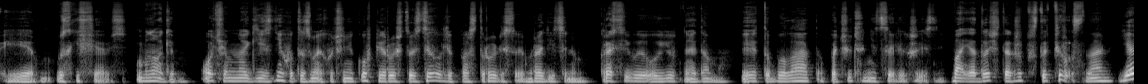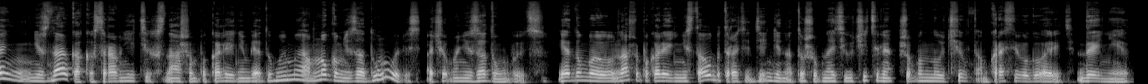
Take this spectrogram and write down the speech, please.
и восхищаюсь многим. Очень многие из них, вот из моих учеников, первое, что сделали, построили своим родителям красивые, уютные дома. И это была по чуть ли не цель их жизни. Моя дочь также поступила с нами. Я не знаю, как сравнить их с нашим поколением. Я думаю, мы многом не задумывались, о чем они задумываются. Я думаю, наше поколение не стало бы тратить деньги на то, чтобы найти учителя, чтобы он научил там красиво говорить. Да и нет.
